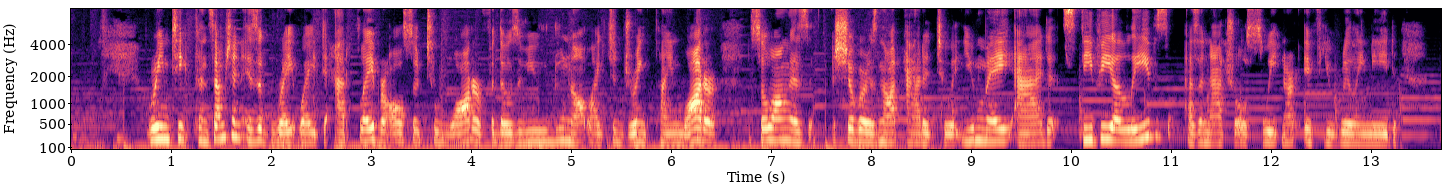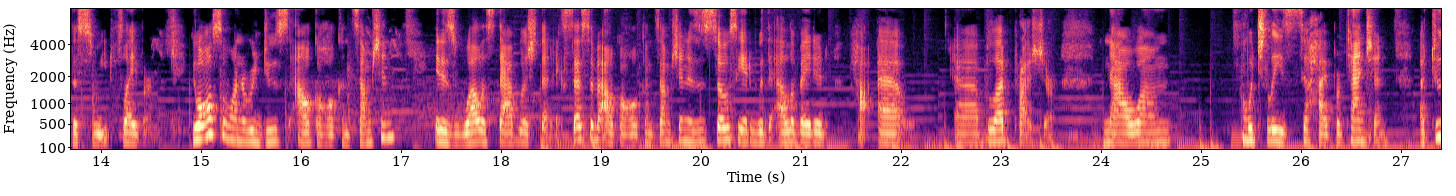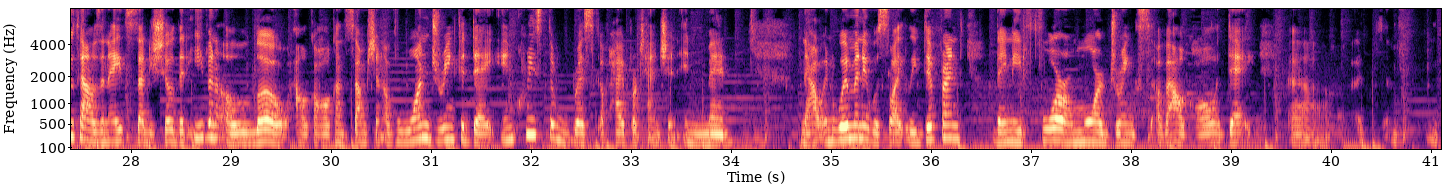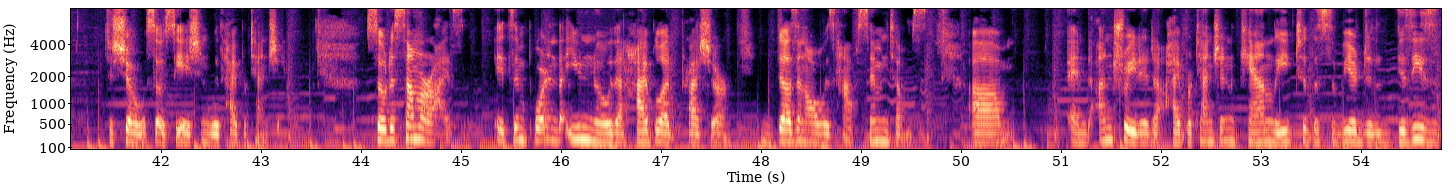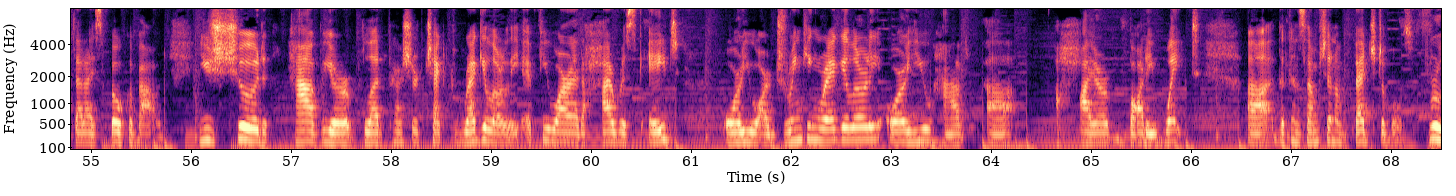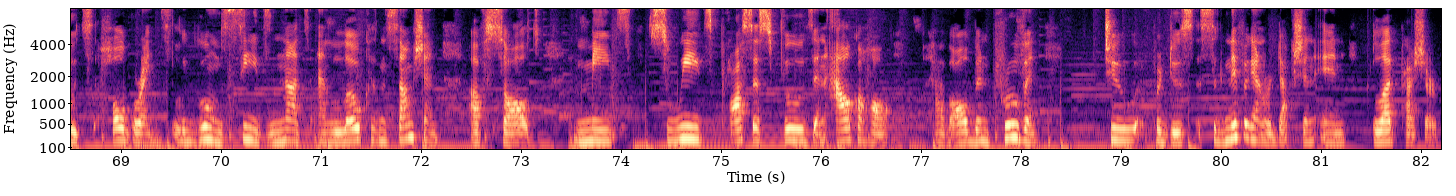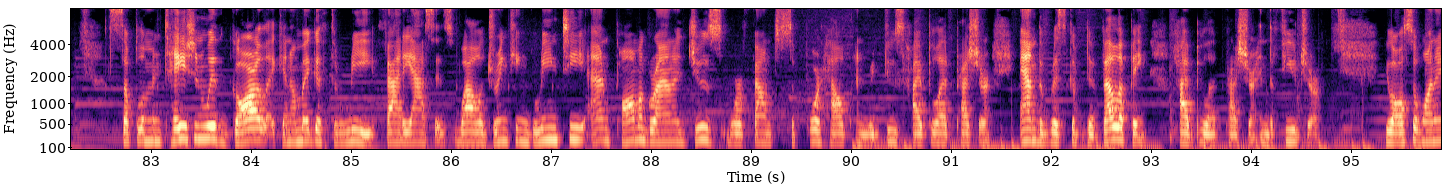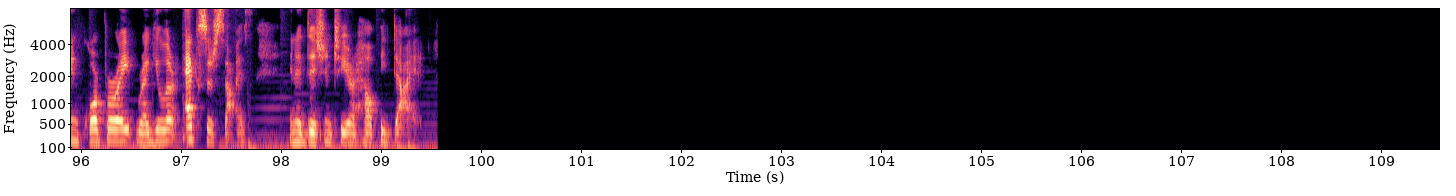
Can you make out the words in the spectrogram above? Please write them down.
Green tea consumption is a great way to add flavor also to water for those of you who do not like to drink plain water, so long as sugar is not added to it. You may add stevia leaves as a natural sweetener if you really need the sweet flavor. You also want to reduce alcohol consumption. It is well established that excessive alcohol consumption is associated with elevated uh, uh, blood pressure. Now, um, which leads to hypertension. A 2008 study showed that even a low alcohol consumption of one drink a day increased the risk of hypertension in men. Now, in women, it was slightly different. They need four or more drinks of alcohol a day uh, to show association with hypertension. So, to summarize, it's important that you know that high blood pressure doesn't always have symptoms. Um, and untreated hypertension can lead to the severe diseases that I spoke about. You should have your blood pressure checked regularly if you are at a high risk age or you are drinking regularly or you have uh, a higher body weight. Uh, the consumption of vegetables, fruits, whole grains, legumes, seeds, nuts, and low consumption of salt, meats, sweets, processed foods, and alcohol have all been proven to produce significant reduction in blood pressure. Supplementation with garlic and omega-3 fatty acids while drinking green tea and pomegranate juice were found to support health and reduce high blood pressure and the risk of developing high blood pressure in the future. You also want to incorporate regular exercise in addition to your healthy diet.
